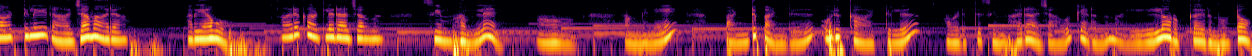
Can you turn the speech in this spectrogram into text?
കാട്ടിലെ രാജാവ് ആരാ? അറിയാവോ? ആരാ കാട്ടിലെ രാജാവ്? സിംഹം അല്ലേ ആ അങ്ങനെ പണ്ട് പണ്ട് ഒരു കാട്ടിൽ അവിടുത്തെ സിംഹരാജാവ് കിടന്ന് നല്ല ഉറക്കമായിരുന്നു കേട്ടോ.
